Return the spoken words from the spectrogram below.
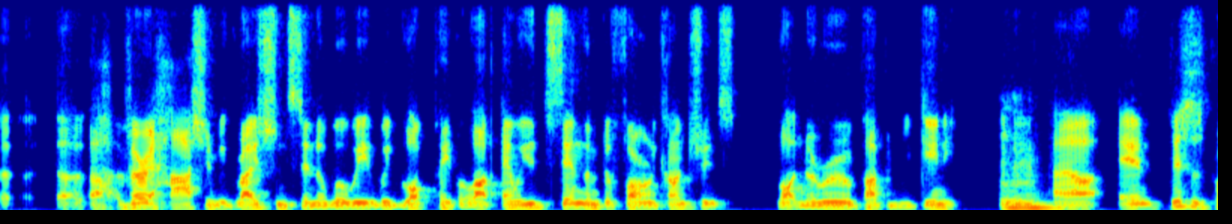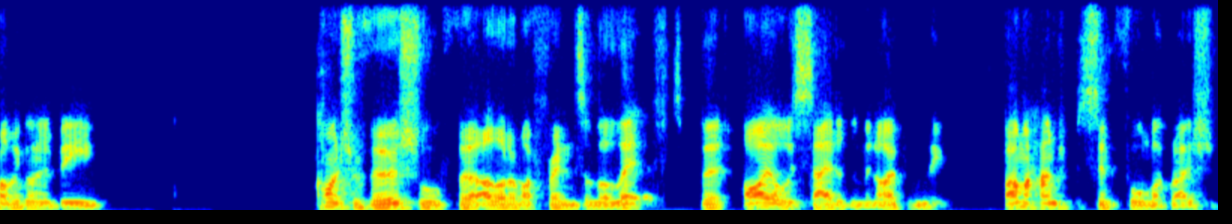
a, a, a very harsh immigration center where we we'd lock people up and we'd send them to foreign countries like Nauru and Papua New Guinea. Mhm. Uh, and this is probably going to be controversial for a lot of my friends on the left, but I always say to them and openly, I'm 100% for migration.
